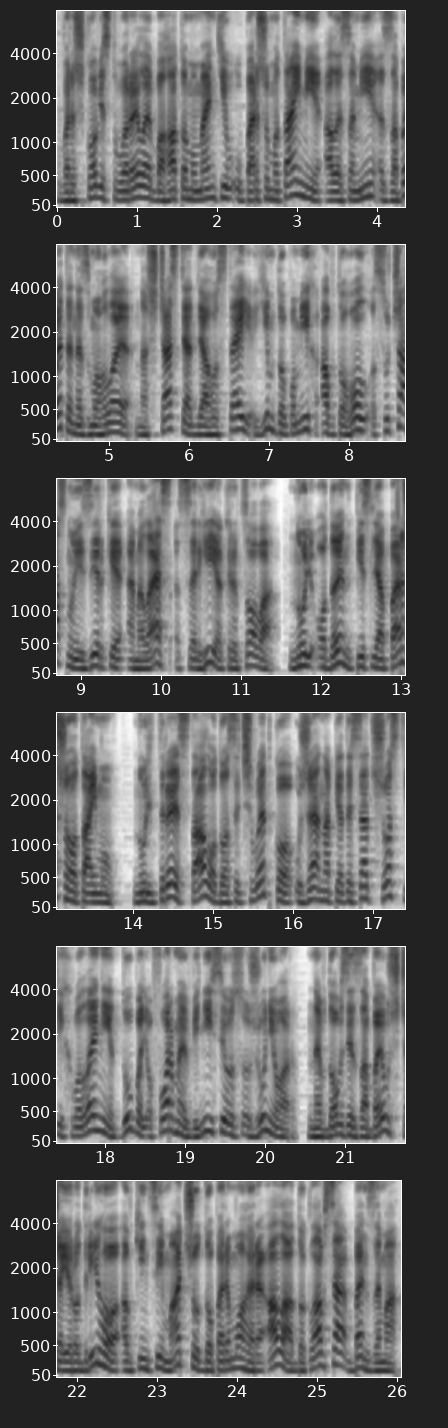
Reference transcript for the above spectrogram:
Вершкові створили багато моментів у першому таймі, але самі забити не змогли. На щастя, для гостей їм допоміг автогол сучасної зірки МЛС Сергія Кривцова. 0-1 після першого тайму. 0-3 стало досить швидко. Уже на 56-й хвилині дубль оформив Вінісіус Жуніор. Невдовзі забив ще й Родріго, а в кінці матчу до перемоги Реала доклався Бензема.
